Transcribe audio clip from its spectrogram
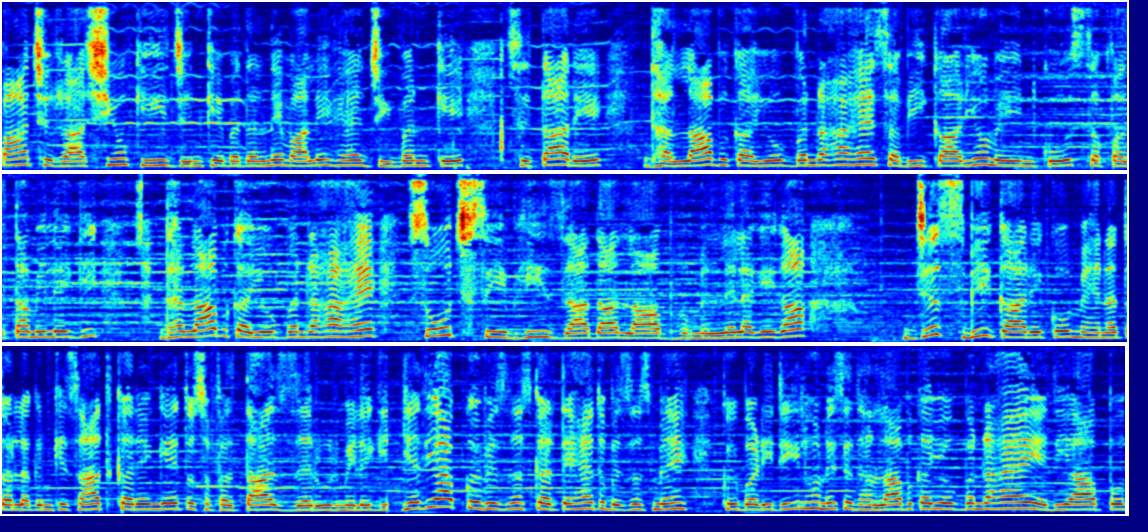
पाँच राशियों की जिनके बदलने वाले हैं, जीवन के सितारे धन लाभ का योग बन रहा है। सभी कार्यों में इनको सफलता मिलेगी। धन लाभ का योग बन रहा है। सोच से भी ज़्यादा लाभ मिलने लगेगा। जिस भी कार्य को मेहनत और लगन के साथ करेंगे तो सफलता ज़रूर मिलेगी। यदि आप कोई बिज़नेस करते हैं तो बिज़नेस में कोई बड़ी डील होने से धन लाभ का योग बन रहा है। यदि आप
